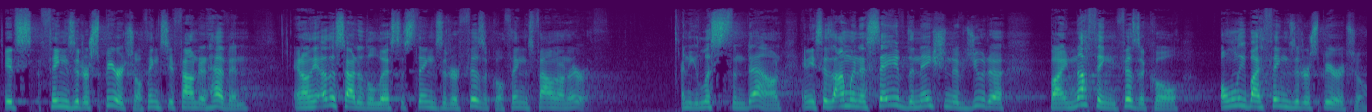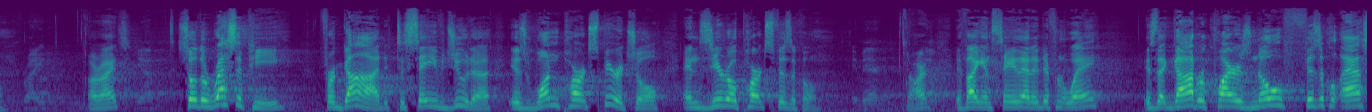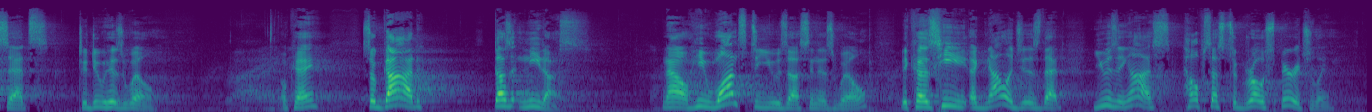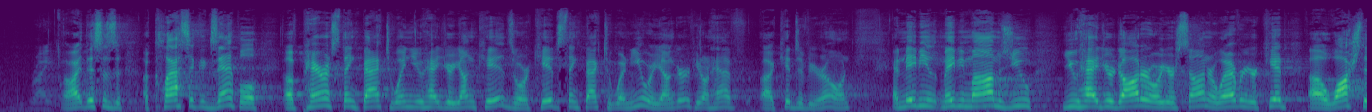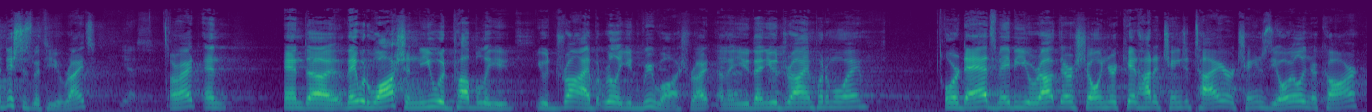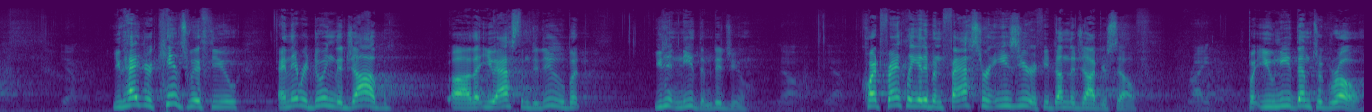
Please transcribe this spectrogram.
it's things that are spiritual, things you found in heaven. And on the other side of the list is things that are physical, things found on earth. And he lists them down, and he says, I'm going to save the nation of Judah by nothing physical, only by things that are spiritual. Right. All right? Yep. So the recipe for God to save Judah is one part spiritual and zero parts physical. Amen. All right? If I can say that a different way, is that God requires no physical assets to do his will. Okay? So God doesn't need us. Now, he wants to use us in his will, because he acknowledges that using us helps us to grow spiritually. Right. All right, this is a classic example of parents think back to when you had your young kids, or kids think back to when you were younger, if you don't have uh, kids of your own. And maybe, maybe moms, you, you had your daughter or your son or whatever, your kid, uh, wash the dishes with you, right? Yes. All right, and, and uh, they would wash and you would probably, you would dry, but really you'd rewash, right? And then you then you'd dry and put them away. Or dads, maybe you were out there showing your kid how to change a tire or change the oil in your car. You had your kids with you, and they were doing the job uh, that you asked them to do, but you didn't need them, did you? No. Yeah. Quite frankly, it'd have been faster and easier if you'd done the job yourself. But you need them to grow.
